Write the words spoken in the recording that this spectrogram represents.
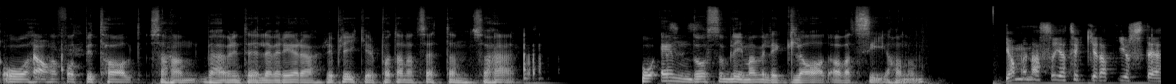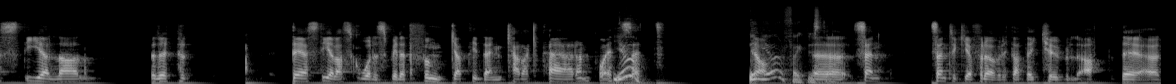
Och han ja. har fått betalt så han behöver inte leverera repliker på ett annat sätt än så här. Och ändå så blir man väldigt glad av att se honom. Ja men alltså jag tycker att just det stela det stela skådespelet funkar till den karaktären på ett ja, sätt. Det ja, gör faktiskt det. Uh, sen, Sen tycker jag för övrigt att det är kul att Det är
